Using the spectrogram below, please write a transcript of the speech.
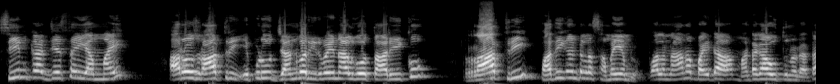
సీన్ కట్ చేస్తే ఈ అమ్మాయి ఆ రోజు రాత్రి ఎప్పుడు? జనవరి ఇరవై నాలుగో తారీఖు రాత్రి పది గంటల సమయంలో వాళ్ళ నాన్న బయట మంటగా అవుతున్నాడట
